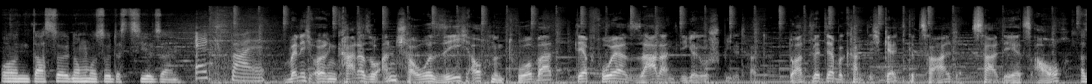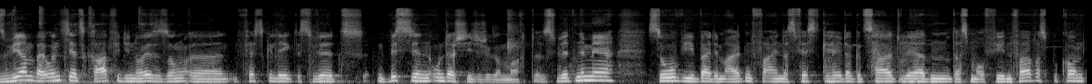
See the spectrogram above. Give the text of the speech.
Und das soll nochmal so das Ziel sein. Eckball. Wenn ich euren Kader so anschaue, sehe ich auch einen Torwart, der vorher Saarlandliga gespielt hat. Dort wird ja bekanntlich Geld gezahlt. Zahlt ihr jetzt auch? Also wir haben bei uns jetzt gerade für die neue Saison äh, festgelegt, es wird ein bisschen unterschiedlicher gemacht. Es wird nicht mehr so wie bei dem alten Verein, dass Festgehälter gezahlt mhm. werden, dass man auf jeden Fall was bekommt,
